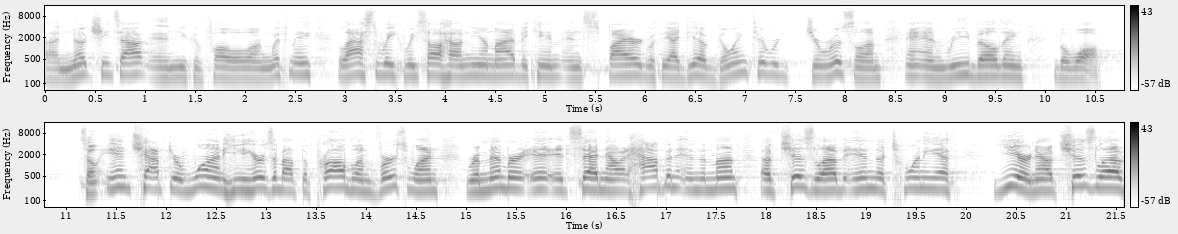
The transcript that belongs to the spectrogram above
uh, note sheets out and you can follow along with me. Last week we saw how Nehemiah became inspired with the idea of going to Re- Jerusalem and, and rebuilding the wall. So in chapter 1, he hears about the problem. Verse 1, remember it, it, said, Now it happened in the month of Chislev in the 20th year. Now, Chislev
